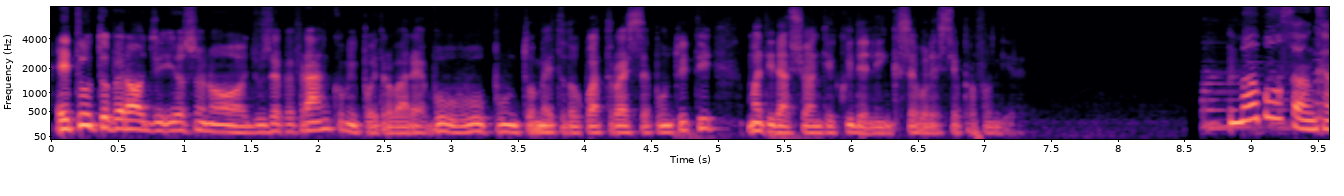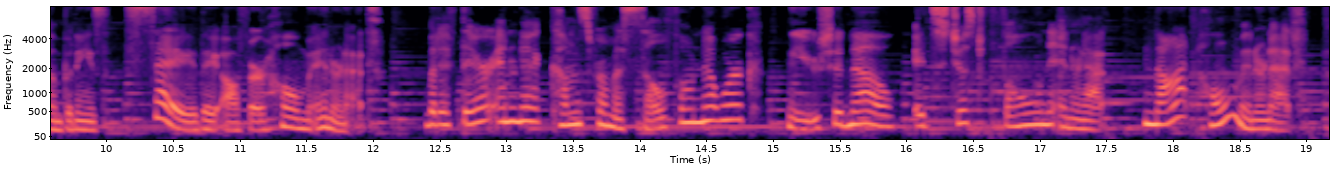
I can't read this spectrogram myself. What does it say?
È tutto per oggi, io sono Giuseppe Franco, mi puoi trovare a www.metodo4s.it, ma ti lascio anche qui dei link se volessi approfondire. Mobile phone companies say they offer home internet. But if their internet comes from a cell phone network, you should know. It's just phone internet, not home internet.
